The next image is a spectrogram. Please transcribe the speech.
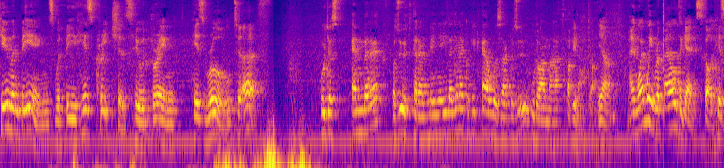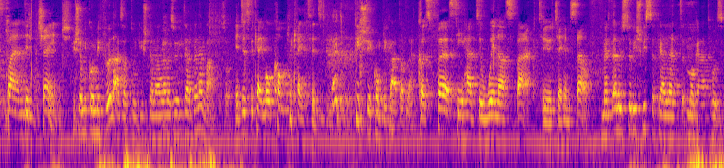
human beings would be His creatures who would bring His rule to earth. Hogy az emberek az ő teremtményei legyenek, akik elhozzák az ő uralmát a világra. Yeah. And when we rebelled against God, His plan didn't change. És amikor mi fölázadtunk Isten ellen, az ő terve nem változott. It just became more complicated. Egy kissé komplikáltabb lett. Because first He had to win us back to, to Himself. Mert először is vissza kellett magáthoz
